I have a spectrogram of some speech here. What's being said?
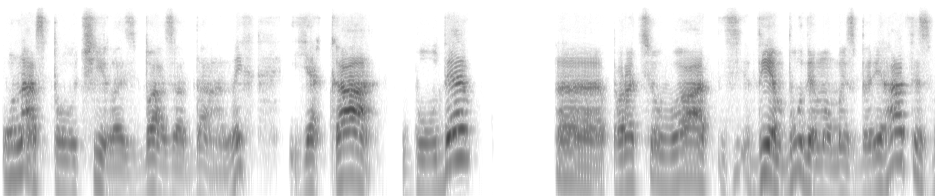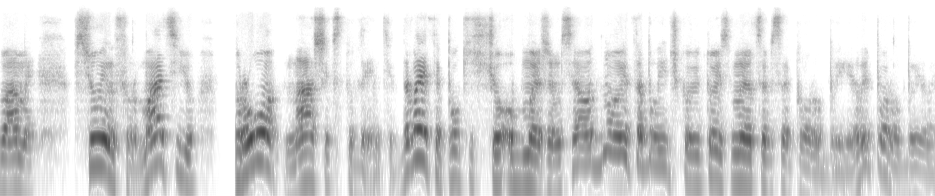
у нас вийшла база даних, яка буде е, працювати, де будемо ми зберігати з вами всю інформацію про наших студентів. Давайте поки що обмежимося одною табличкою, тобто ми це все поробили, поробили,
